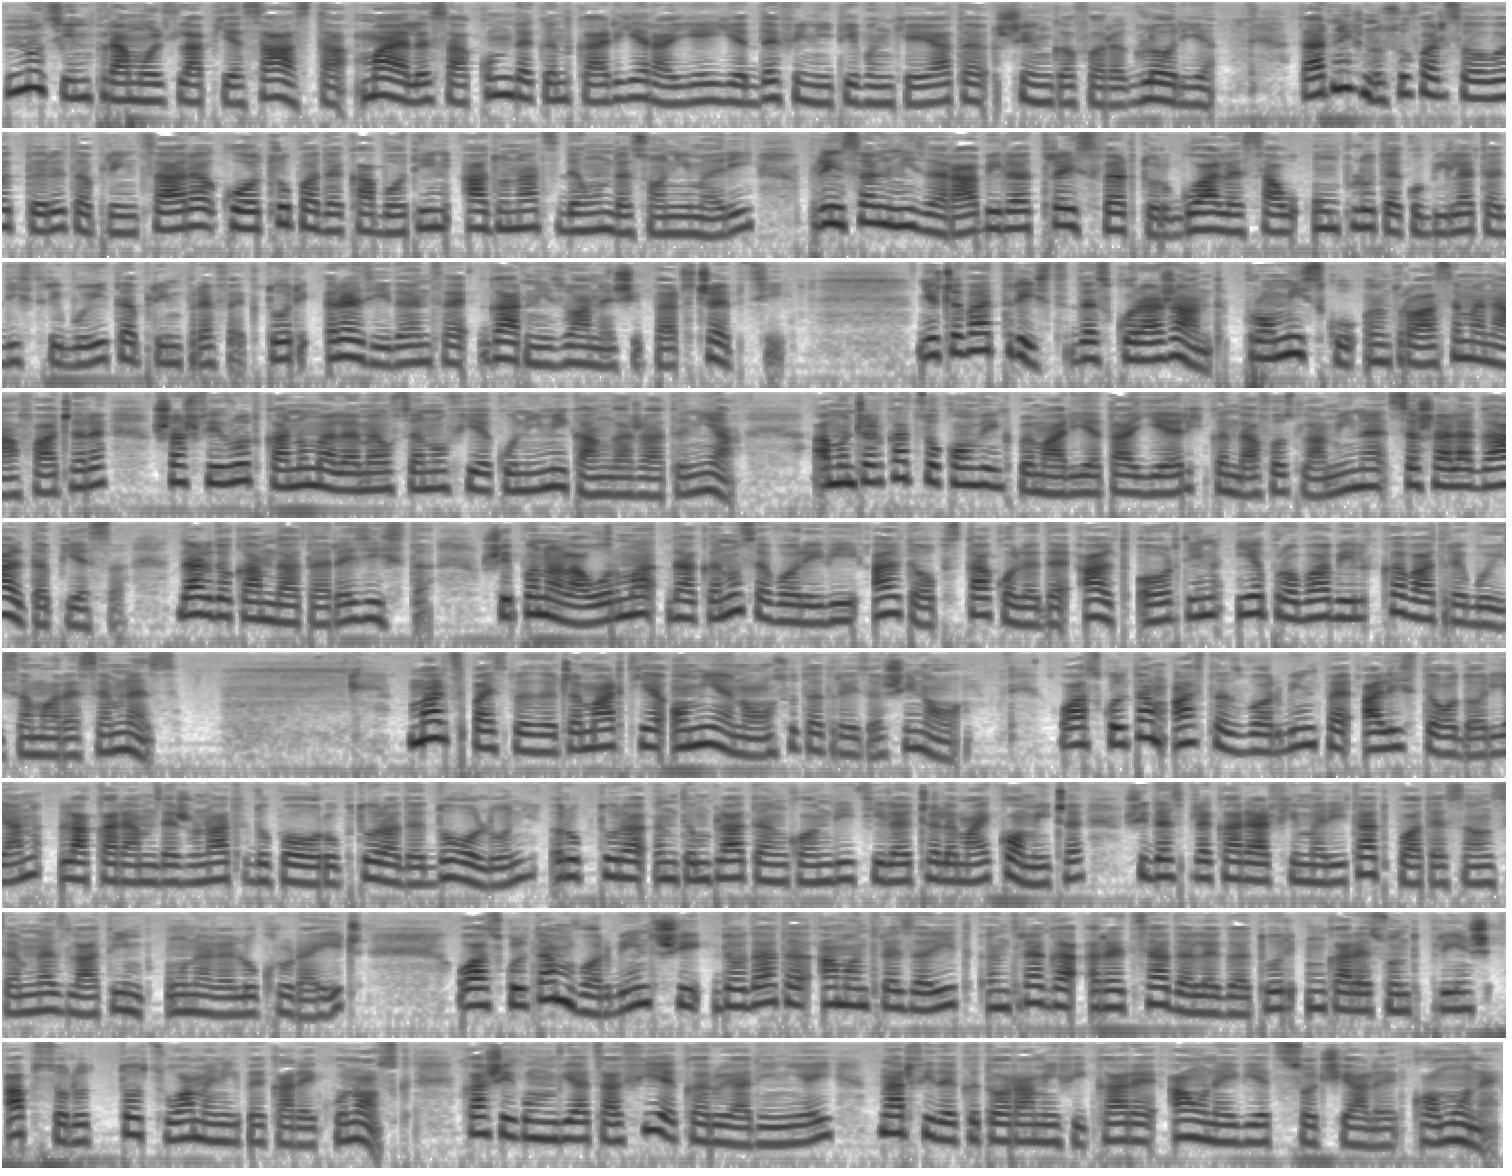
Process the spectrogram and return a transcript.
Nu țin prea mult la piesa asta, mai ales acum de când cariera ei e definitiv încheiată și încă fără glorie. Dar nici nu sufăr să o văd târâtă prin țară cu o trupă de cabotini adunați de unde s-o nimeri, prin săl mizerabile, trei sferturi goale sau umplute cu bilete distribuite prin prefecturi, rezidențe, garnizoane și percepții. E ceva trist, descurajant, promiscu într-o asemenea afacere și aș fi vrut ca numele meu să nu fie cu nimic angajat în ea. Am încercat să o conving pe Marieta ieri, când a fost la mine, să-și aleagă altă piesă, dar deocamdată rezistă. Și până la urmă, dacă nu se vor rivi alte obstacole de alt ordin, e probabil că va trebui să mă resemnez. Marți 14 martie 1939 o ascultam astăzi vorbind pe Alice Teodorian, la care am dejunat după o ruptură de două luni, ruptură întâmplată în condițiile cele mai comice și despre care ar fi meritat poate să însemnez la timp unele lucruri aici. O ascultam vorbind și deodată am întrezărit întreaga rețea de legături în care sunt prinși absolut toți oamenii pe care îi cunosc, ca și cum viața fiecăruia din ei n-ar fi decât o ramificare a unei vieți sociale comune.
